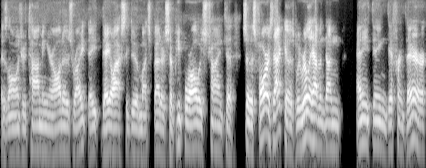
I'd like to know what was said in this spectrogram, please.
As long as you're timing your autos right, they they'll actually do it much better. So people are always trying to. So as far as that goes, we really haven't done anything different there.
